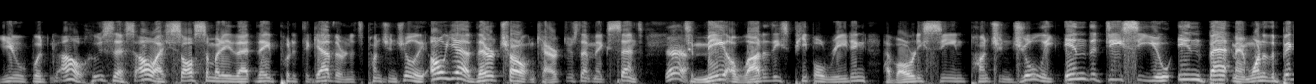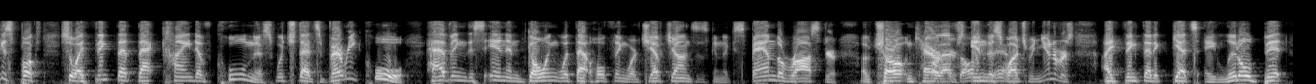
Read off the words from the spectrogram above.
you would oh who's this? Oh i saw somebody that they put it together and it's punch and julie. Oh yeah they're charlton characters. That makes sense. Yeah. to me a lot of these people reading have already seen punch and julie in the dcu in batman one of the biggest books. So i think that that kind of coolness which that's very cool having this in and going with that whole thing where Geoff Johns is going to expand the roster of charlton oh, characters awesome, in this yeah. watchmen universe i think that it gets a little bit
